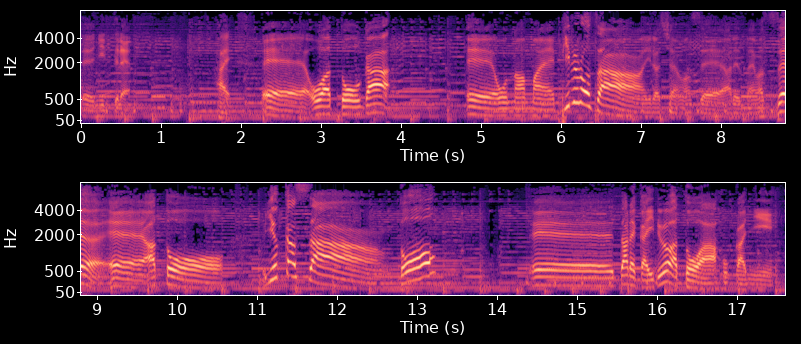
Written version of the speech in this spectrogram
えー、日テレ。はい。えー、お後が、えー、お名前、ピルロさん、いらっしゃいませ。ありがとうございます。えー、あと、ゆかさんと、えー、誰かいる？あとは、他に。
